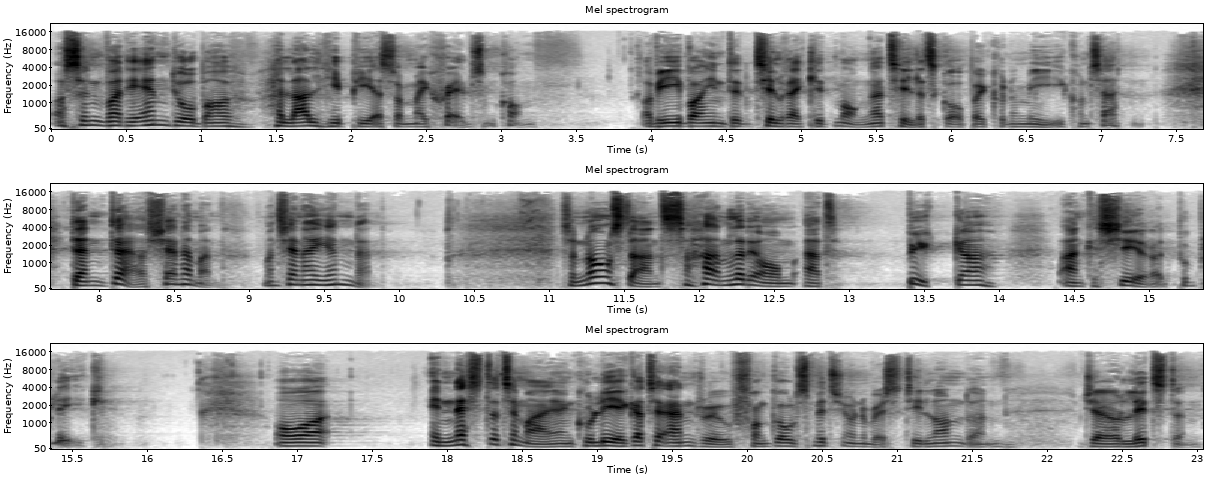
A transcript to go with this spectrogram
Och sen var det ändå bara halal-hippier som mig själv som kom. Och vi var inte tillräckligt många till att skapa ekonomi i konserten. Den där känner man, man känner igen den. Så någonstans så handlar det om att bygga engagerad publik. Och en nästa till mig, en kollega till Andrew från Goldsmiths University i London, Gerald Lidston,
